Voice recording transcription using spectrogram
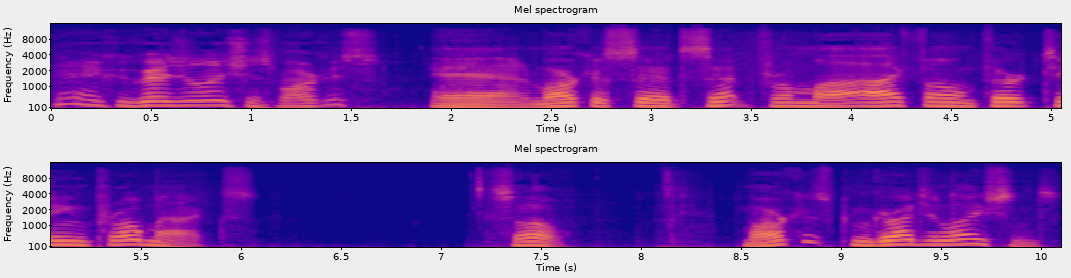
Yeah, congratulations, Marcus. And Marcus said, sent from my iPhone 13 Pro Max. So, Marcus, congratulations.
